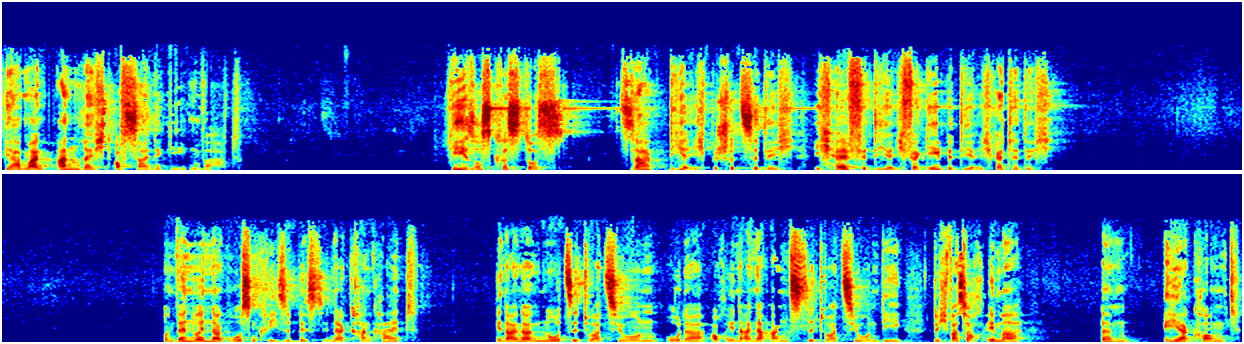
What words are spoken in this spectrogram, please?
Wir haben ein Anrecht auf seine Gegenwart. Jesus Christus sagt dir, ich beschütze dich, ich helfe dir, ich vergebe dir, ich rette dich. Und wenn du in einer großen Krise bist, in der Krankheit, in einer Notsituation oder auch in einer Angstsituation, die durch was auch immer ähm, herkommt,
